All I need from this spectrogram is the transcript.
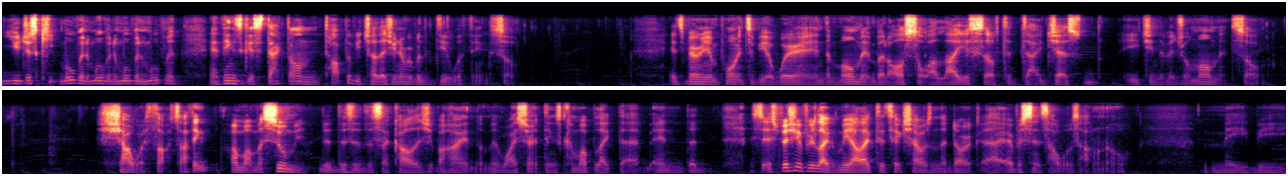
you just keep moving and moving and moving and moving, and things get stacked on top of each other as you never really deal with things. So it's very important to be aware in the moment, but also allow yourself to digest each individual moment. So, shower thoughts. I think I'm, I'm assuming that this is the psychology behind them and why certain things come up like that. And the, especially if you're like me, I like to take showers in the dark. Uh, ever since I was, I don't know, maybe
